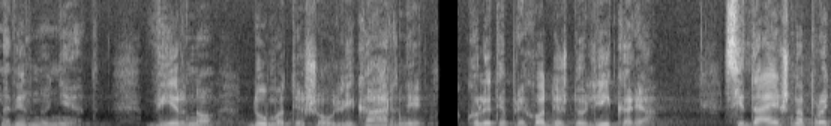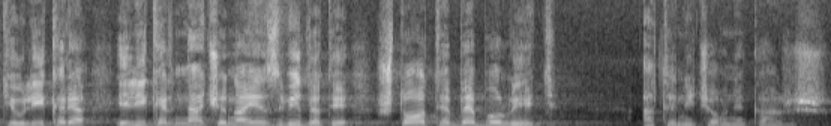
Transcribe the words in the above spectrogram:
Навірно, ні. Вірно думати, що в лікарні, коли ти приходиш до лікаря, сідаєш напроти лікаря, і лікар починає звідати, що тебе болить, а ти нічого не кажеш.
